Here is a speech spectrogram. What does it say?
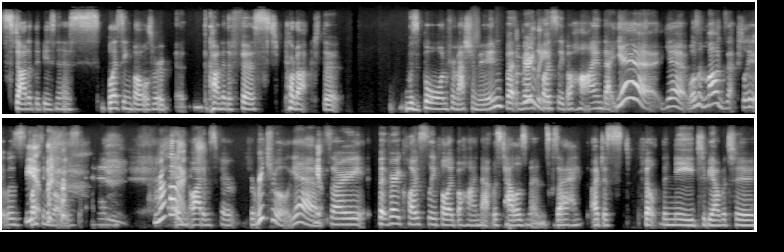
started the business, blessing bowls were uh, kind of the first product that was born from Asher Moon, but oh, very really? closely behind that. Yeah, yeah. It wasn't mugs actually, it was yep. blessing bowls and, right. and items for, for ritual. Yeah. Yep. So, but very closely followed behind that was talismans because I I just felt the need to be able to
